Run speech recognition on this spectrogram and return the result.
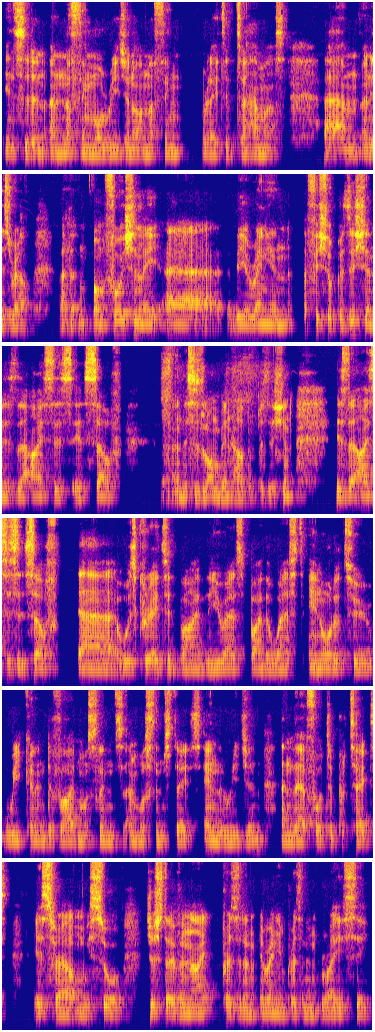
incident and nothing more regional, nothing related to Hamas um, and Israel. unfortunately, uh, the Iranian official position is that ISIS itself, and this has long been held the position, is that ISIS itself uh, was created by the US, by the West, in order to weaken and divide Muslims and Muslim states in the region, and therefore to protect Israel. And we saw just overnight President Iranian President Raisi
